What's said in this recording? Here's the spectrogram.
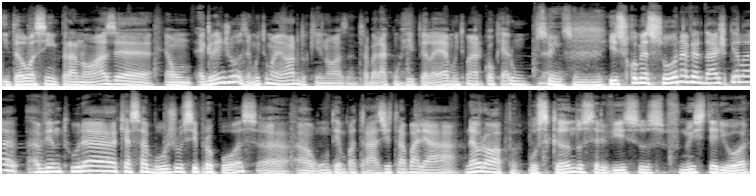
Então, assim, para nós é, é, um, é grandioso, é muito maior do que nós, né? Trabalhar com o Rei Pelé é muito maior que qualquer um. Né? Sim, sim. Isso começou, na verdade, pela aventura que a Sabujo se propôs uh, há algum tempo atrás de trabalhar na Europa, buscando serviços no exterior,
